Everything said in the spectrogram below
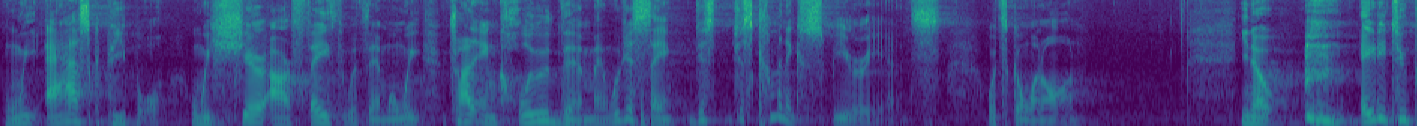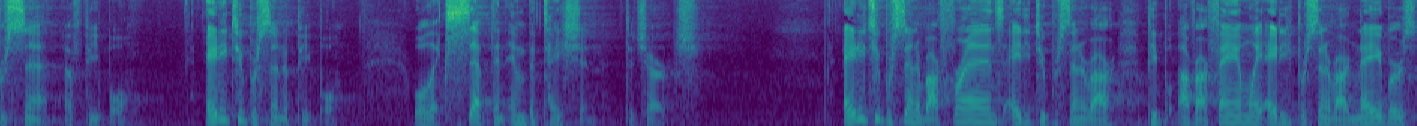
When we ask people, when we share our faith with them, when we try to include them, and we're just saying, just, just come and experience what's going on. You know, 82% of people, 82% of people will accept an invitation to church. 82% of our friends, 82% of our people, of our family, 80% of our neighbors,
